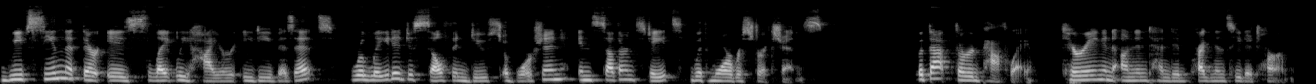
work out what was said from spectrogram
we've seen that there is slightly higher ED visits related to self-induced abortion in southern states with more restrictions. But that third pathway, carrying an unintended pregnancy to term,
